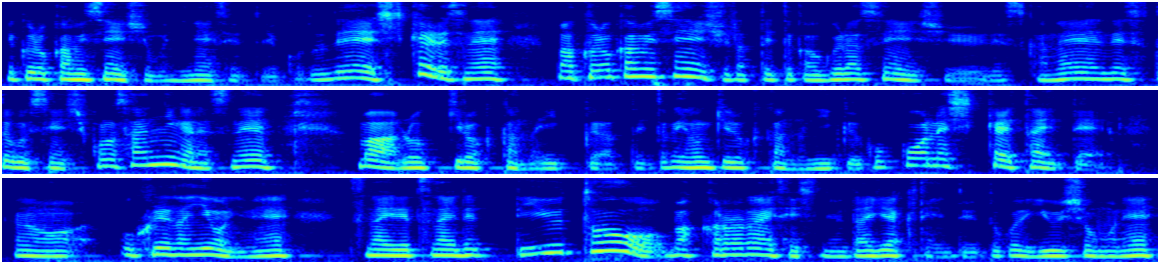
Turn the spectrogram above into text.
で、黒上選手も2年生ということで、しっかりですね、まあ、黒上選手だったりとか、小倉選手ですかね。で、瀬戸口選手、この3人がですね、まあ、6キロ区間の1区だったりとか、4キロ区間の2区、ここをね、しっかり耐えて、あの、遅れないようにね、繋いで繋いでっていうと、まあ、カロライ選手の大逆転というところで優勝もね、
